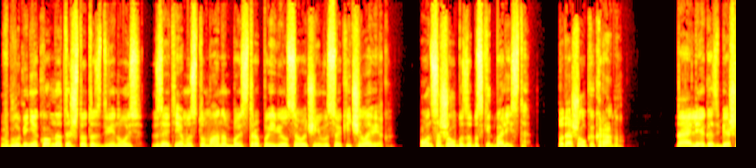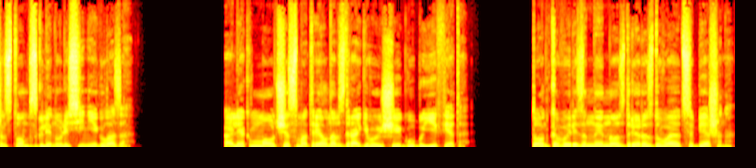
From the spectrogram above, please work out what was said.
В глубине комнаты что-то сдвинулось, затем из тумана быстро появился очень высокий человек. Он сошел бы за баскетболиста. Подошел к экрану. На Олега с бешенством взглянули синие глаза. Олег молча смотрел на вздрагивающие губы Ефета. Тонко вырезанные ноздри раздуваются бешено,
